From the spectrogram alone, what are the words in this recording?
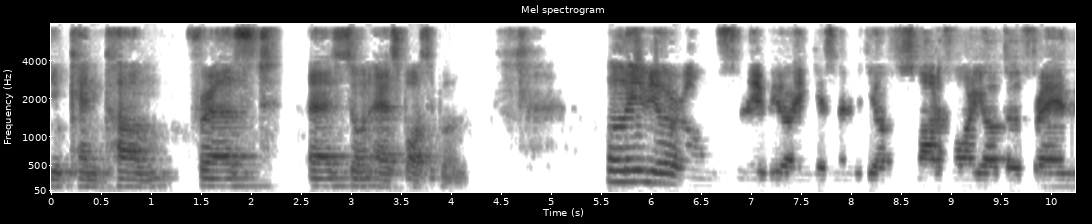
you can come first as soon as possible. Leave your rooms, leave your engagement with your smartphone, your girlfriend,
